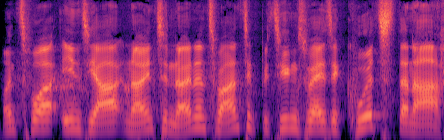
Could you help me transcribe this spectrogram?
Und zwar ins Jahr 1929 beziehungsweise kurz danach.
